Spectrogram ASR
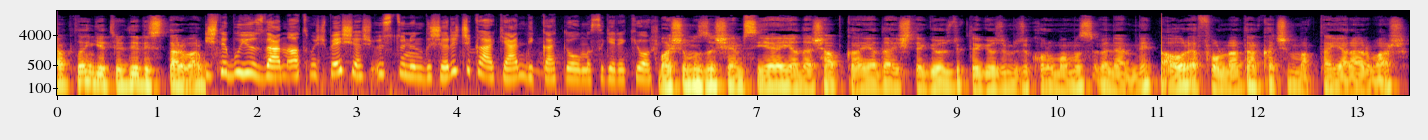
sıcaklığın getirdiği riskler var. İşte bu yüzden 65 yaş üstünün dışarı çıkarken dikkatli olması gerekiyor. Başımızı şemsiye ya da şapka ya da işte gözlükle gözümüzü korumamız önemli. Ağır eforlardan kaçınmakta yarar var.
